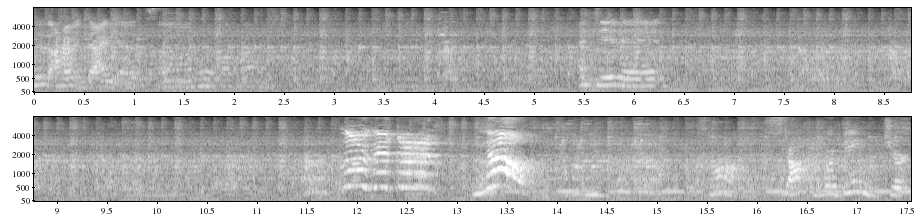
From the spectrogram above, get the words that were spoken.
I haven't died yet, so. I did it. Stop. We're being jerk.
